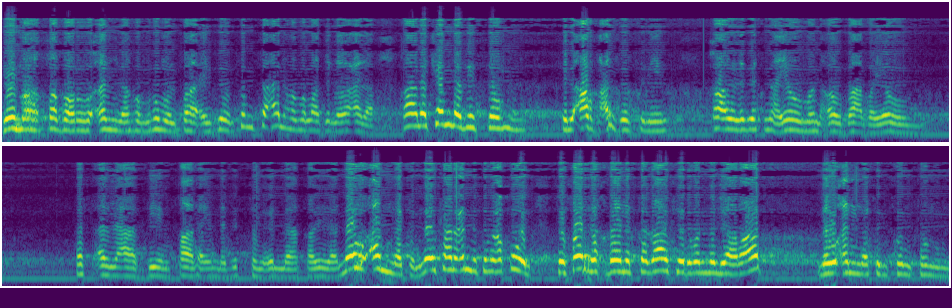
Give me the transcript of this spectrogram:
بما صبروا أنهم هم الفائزون. ثم سألهم الله جل وعلا قال كم لبثتم في الأرض عشر سنين؟ قالوا لبثنا يوما أو بعض يوم. فاسأل العابدين قال إن لبثتم إلا قليلا. لو أنكم لو كان عندكم عقول تفرق بين التذاكر والمليارات لو أنكم كنتم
